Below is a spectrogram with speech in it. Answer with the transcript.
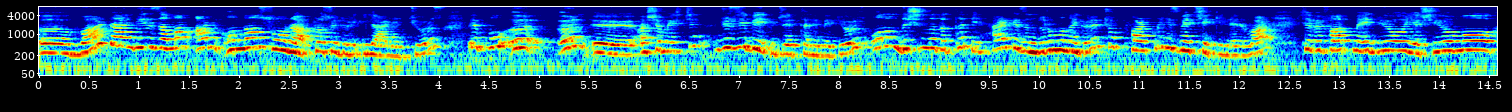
Ee, var dendiği zaman artık ondan sonra prosedürü ilerletiyoruz ve bu ön e, aşama için cüzi bir ücret talep ediyoruz. Onun dışında da tabii herkesin durumuna göre çok farklı hizmet şekilleri var. İşte vefat mı ediyor, yaşıyor mu,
